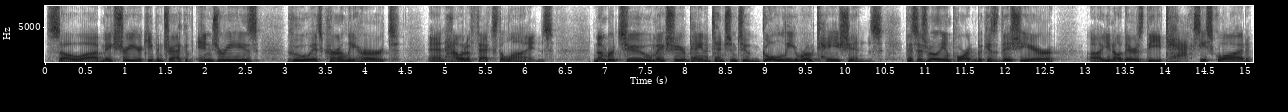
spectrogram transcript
So uh, make sure you're keeping track of injuries, who is currently hurt, and how it affects the lines. Number two, make sure you're paying attention to goalie rotations. This is really important because this year, uh, you know, there's the taxi squad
